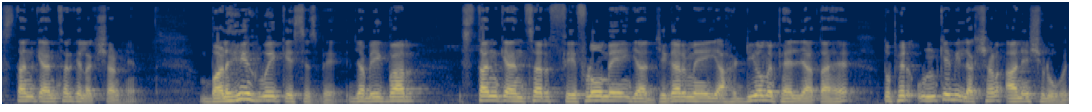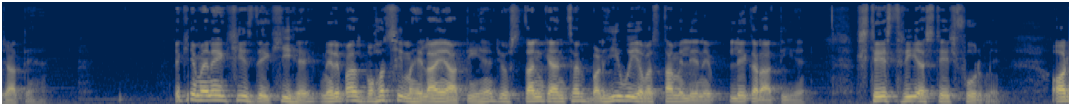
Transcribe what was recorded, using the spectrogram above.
स्तन कैंसर के लक्षण हैं। बढ़े हुए केसेस में जब एक बार स्तन कैंसर फेफड़ों में या जिगर में या हड्डियों में फैल जाता है तो फिर उनके भी लक्षण आने शुरू हो जाते हैं। देखिए, मैंने एक चीज़ देखी है। मेरे पास बहुत सी महिलाएँ आती हैं जो स्तन कैंसर बढ़ी हुई अवस्था में लेने, लेकर आती हैं, स्टेज थ्री या स्टेज फोर में। और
